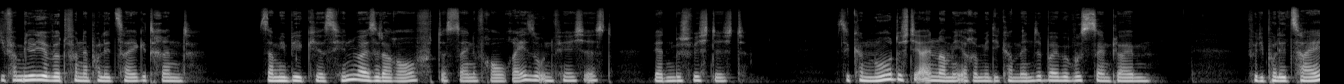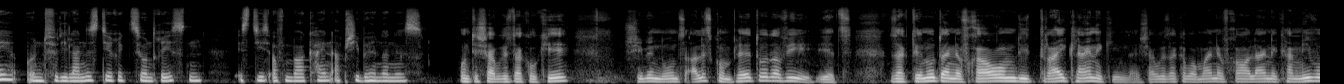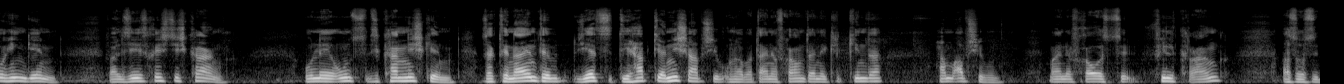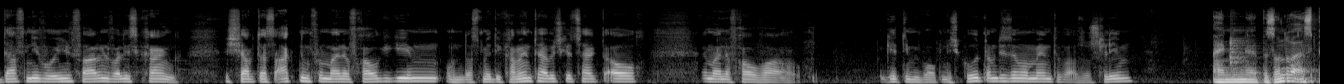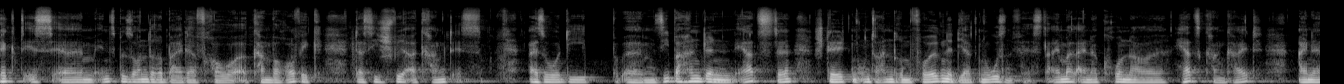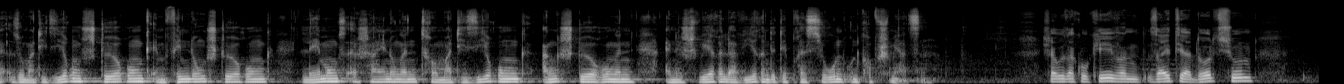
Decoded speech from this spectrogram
Die Familie wird von der Polizei getrennt. Sami Bekirs Hinweise darauf, dass seine Frau reiseunfähig ist, werden beschwichtigt. Sie kann nur durch die Einnahme ihrer Medikamente bei Bewusstsein bleiben. Für die Polizei und für die Landesdirektion Dresden ist dies offenbar kein Abschiebehindernis. Und ich habe gesagt, okay, schieben wir uns alles komplett oder wie jetzt? Sagte nur deine Frau und die drei kleine Kinder. Ich habe gesagt, aber meine Frau alleine kann nie wohin gehen, weil sie ist richtig krank. Ohne uns, sie kann nicht gehen. Sagte, nein, die, jetzt, die habt ja nicht Abschiebung, aber deine Frau und deine Kinder haben Abschiebung. Meine Frau ist viel krank, Also sie darf nie wohin fahren, weil ich krank. Ich habe das Akten von meiner Frau gegeben und das Medikament habe ich gezeigt auch. Meine Frau war, geht ihm überhaupt nicht gut an diesem Moment, war so schlimm. Ein äh, besonderer Aspekt ist ähm, insbesondere bei der Frau Kamberovic, dass sie schwer erkrankt ist. Also die ähm, sie behandelnden Ärzte stellten unter anderem folgende Diagnosen fest. Einmal eine koronare Herzkrankheit, eine Somatisierungsstörung, Empfindungsstörung, Lähmungserscheinungen, Traumatisierung, Angststörungen, eine schwere lavierende Depression und Kopfschmerzen. Ich habe gesagt, okay, wann seid ihr dort schon?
